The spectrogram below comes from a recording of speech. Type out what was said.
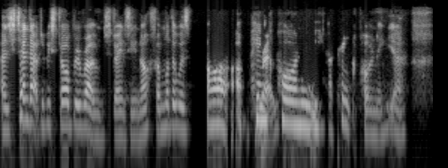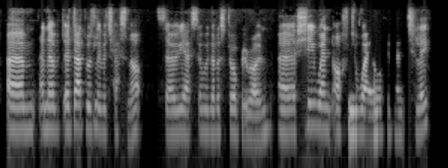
and she turned out to be Strawberry Roan, strangely enough. Her mother was oh, a pink pony. a pink pony, yeah, um, and her, her dad was liver chestnut. So yeah, so we got a Strawberry Roan. Uh, she went off to Wales eventually,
